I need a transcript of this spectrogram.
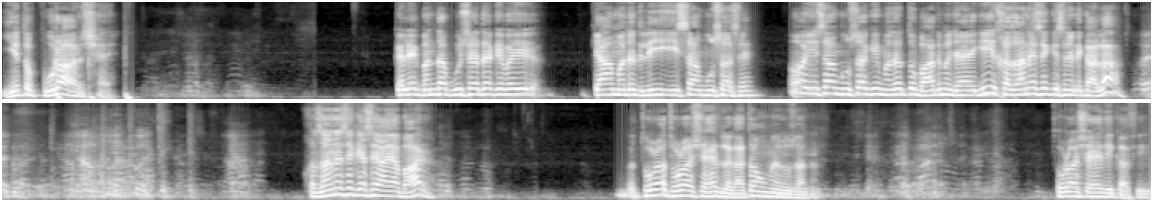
یہ تو پورا عرش ہے۔ کل ایک بندہ پوچھ رہا تھا کہ بھائی، کیا مدد لی عیسا موسا سے؟ او عیسا موسا کی مدد تو بعد میں جائے گی۔ خزانے سے کس نے نکالا؟ خزانے سے کیسے آیا باہر؟ تھوڑا تھوڑا شہد لگاتا ہوں میں روزانہ۔ تھوڑا شہد ہی کافی۔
